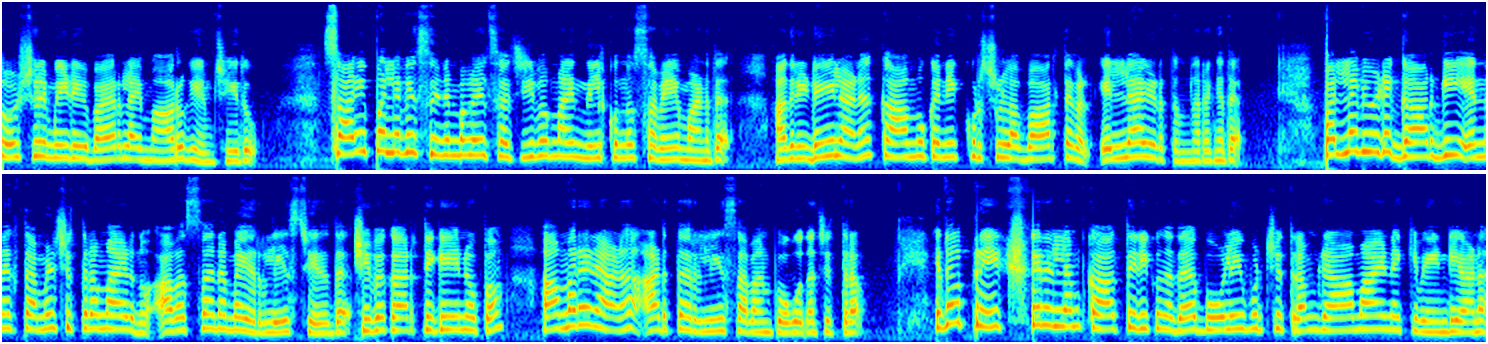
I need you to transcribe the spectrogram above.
സോഷ്യൽ മീഡിയയിൽ വൈറലായി മാറുകയും ചെയ്തു. സായി പല്ലവി സിനിമകളിൽ സജീവമായി നിൽക്കുന്ന സമയമാണിത്. അതിനിടയിലാണ് കാമുകനെ കുറിച്ചുള്ള വാർത്തകൾ എല്ലായിടത്തും നിറഞ്ഞത്. പല്ലവിയുടെ ഗാർഗി എന്ന തമിഴ് ചിത്രമായിരുന്നു അവസാനമായി റിലീസ് ചെയ്തത്. ശിവകാർത്തികേയനൊപ്പം അമരനാണ് അടുത്ത റിലീസ് ആവാൻ പോകുന്ന ചിത്രം. എന്നാൽ പ്രേക്ഷകരെല്ലാം കാത്തിരിക്കുന്നത് ബോളിവുഡ് ചിത്രം രാമായണയ്ക്ക് വേണ്ടിയാണ്.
